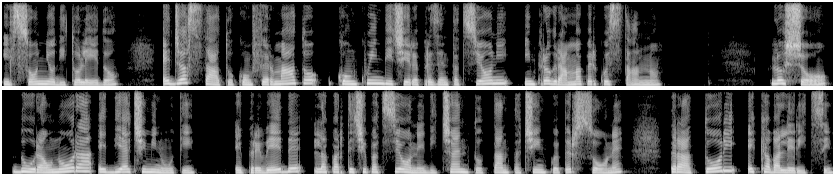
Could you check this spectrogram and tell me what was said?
il sogno di Toledo, è già stato confermato con 15 rappresentazioni in programma per quest'anno. Lo show dura un'ora e dieci minuti e prevede la partecipazione di 185 persone tra attori e cavallerizzi.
